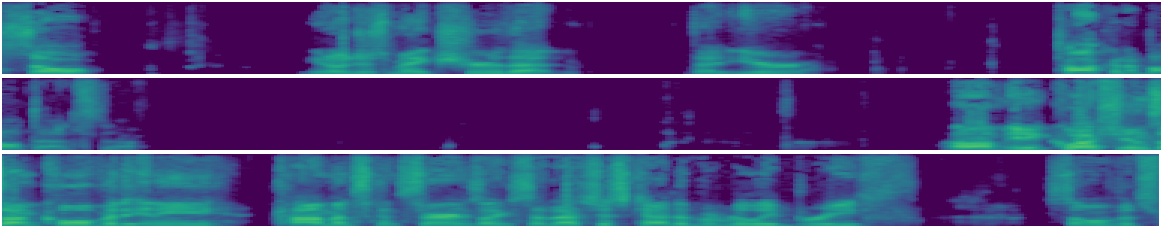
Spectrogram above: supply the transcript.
So, you know, just make sure that that you're talking about that stuff. Um, any questions on COVID? Any comments, concerns? Like I said, that's just kind of a really brief. Some of it's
